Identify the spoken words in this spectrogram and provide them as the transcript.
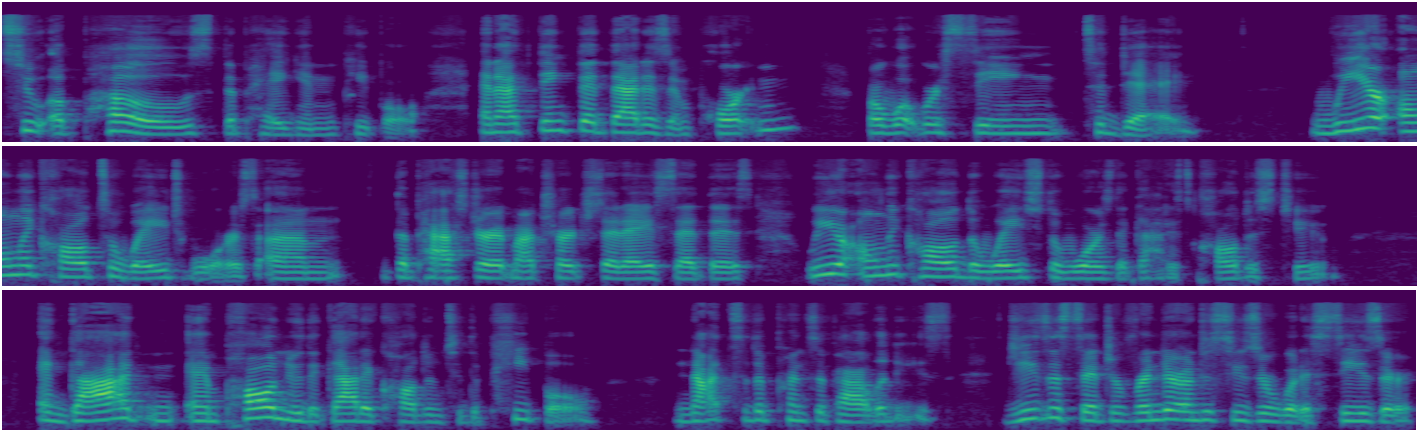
to oppose the pagan people. And I think that that is important for what we're seeing today. We are only called to wage wars. Um, the pastor at my church today said this we are only called to wage the wars that God has called us to. And God and Paul knew that God had called him to the people, not to the principalities. Jesus said to render unto Caesar what is Caesar.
